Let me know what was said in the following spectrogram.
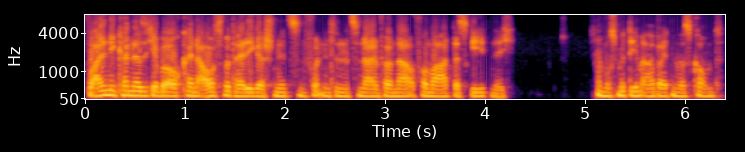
Vor allen Dingen kann er sich aber auch keine Ausverteidiger schnitzen von internationalem Format. Das geht nicht. Er muss mit dem arbeiten, was kommt.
